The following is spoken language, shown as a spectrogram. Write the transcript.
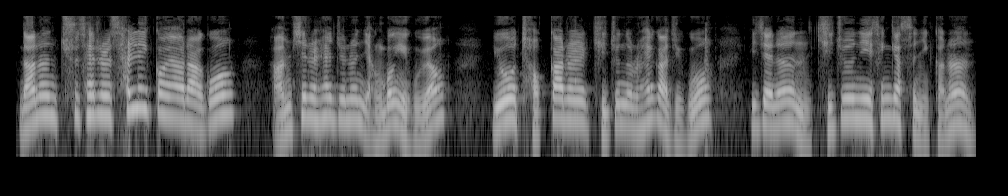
나는 추세를 살릴 거야 라고 암시를 해주는 양봉이고요. 요 저가를 기준으로 해가지고 이제는 기준이 생겼으니까는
